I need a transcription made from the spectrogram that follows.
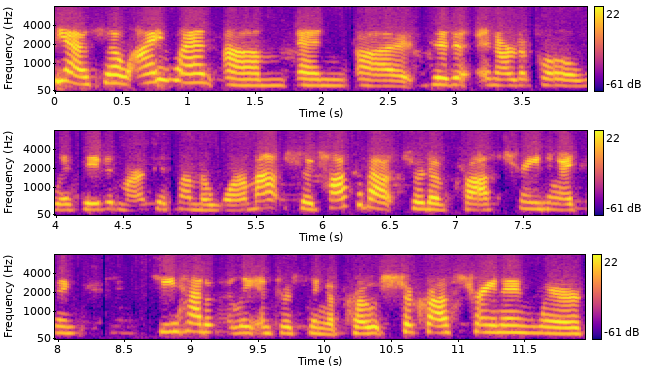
Yeah, so I went um, and uh, did an article with David Marcus on the warm up. So, talk about sort of cross training. I think he had a really interesting approach to cross training where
